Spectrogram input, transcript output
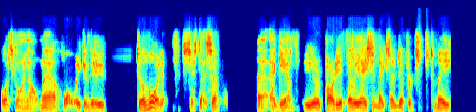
what's going on now, what we can do to avoid it. It's just that simple. Uh, again, your party affiliation makes no difference to me,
